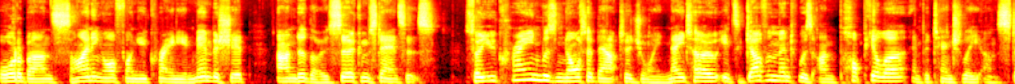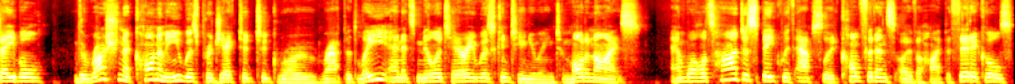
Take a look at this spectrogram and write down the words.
Orban signing off on Ukrainian membership under those circumstances? So, Ukraine was not about to join NATO, its government was unpopular and potentially unstable, the Russian economy was projected to grow rapidly, and its military was continuing to modernize. And while it's hard to speak with absolute confidence over hypotheticals,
